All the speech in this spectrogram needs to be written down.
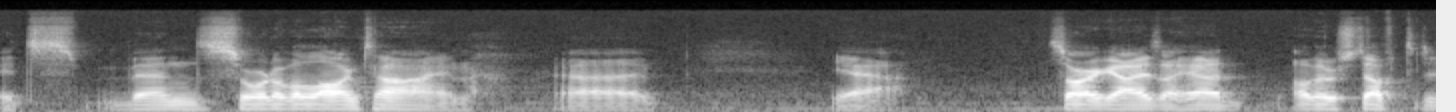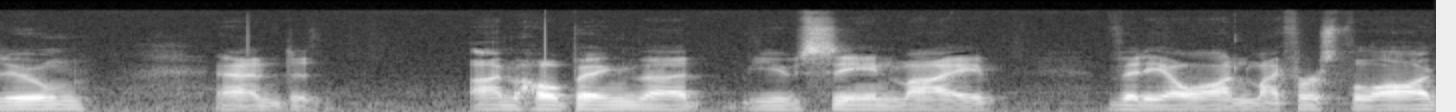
it's been sort of a long time. Uh, yeah. Sorry guys, I had other stuff to do, and I'm hoping that you've seen my video on my first vlog,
